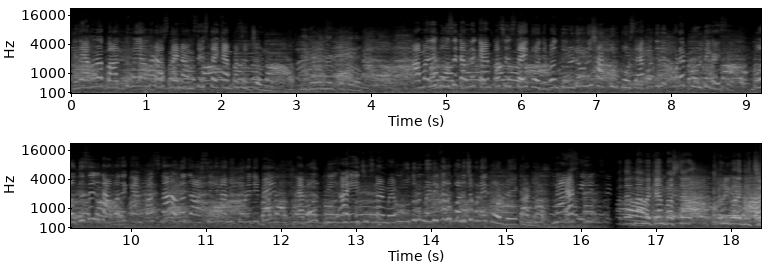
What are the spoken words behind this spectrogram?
কিন্তু এখন বাধ্য হয়ে আমরা রাস্তায় নামছে স্থায়ী ক্যাম্পাসের জন্য। আমাদের বলছে এটা আমাদের ক্যাম্পাসে স্থায়ী করে দিবেন দলিলে উনি স্বাক্ষর করছে। এখন তিনি পরে পল্টে খাইছে। বলতেছে যে আমাদের ক্যাম্পাস না ওটা নার্সিং এর নামে করে দিবে এবং বিআইএইচএস নামে। এবং নতুন মেডিকেল কলেজ ওখানে করবে এখানে। আমাদের নামে ক্যাম্পাসটা তৈরি করে দিচ্ছে।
